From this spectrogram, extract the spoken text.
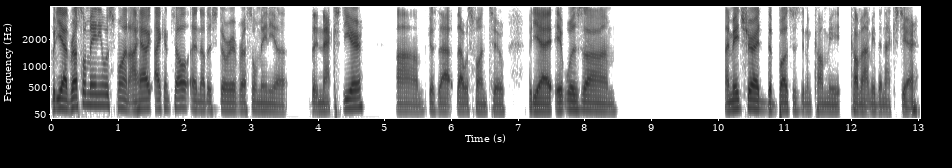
But yeah, WrestleMania was fun. I had I can tell another story of WrestleMania the next year, um, because that that was fun too. But yeah, it was um. I made sure I, the buzzers didn't come me come at me the next year.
